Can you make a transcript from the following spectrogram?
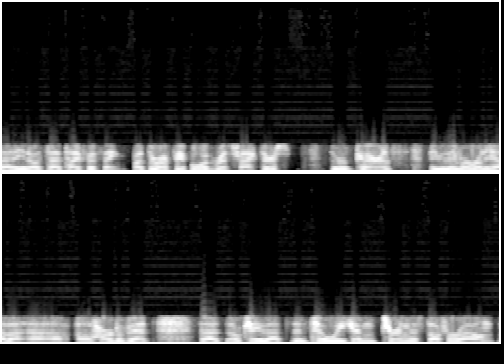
Uh, you know, it's that type of thing. But there are people with risk factors. There are parents, maybe they've already had a, a, a heart event, that, okay, that until we can turn this stuff around,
